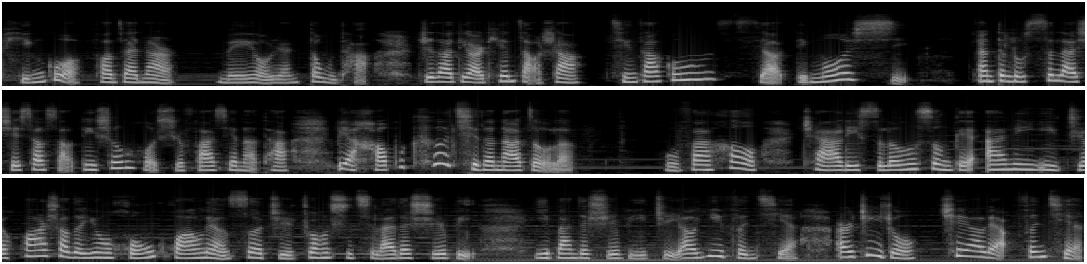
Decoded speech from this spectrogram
苹果放在那儿，没有人动它，直到第二天早上，勤杂工小迪莫西安德鲁斯来学校扫地生活时发现了它，便毫不客气地拿走了。午饭后，查理斯隆送给安妮一支花哨的用红黄两色纸装饰起来的石笔。一般的石笔只要一分钱，而这种却要两分钱。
